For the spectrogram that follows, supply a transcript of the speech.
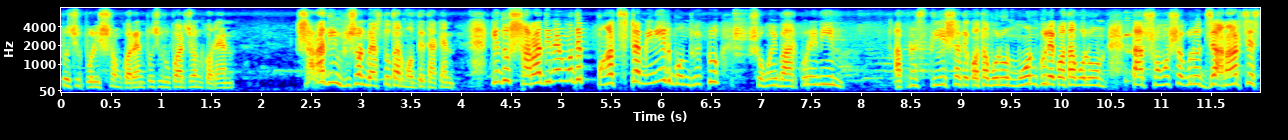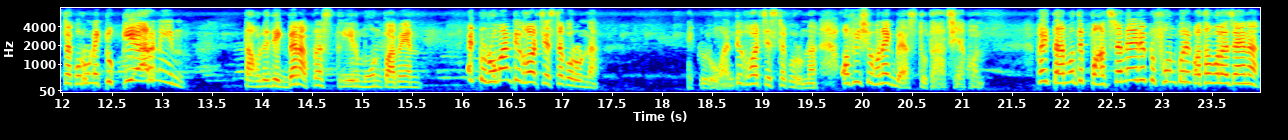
প্রচুর পরিশ্রম করেন, প্রচুর উপার্জন করেন। সারাদিন ভীষণ ব্যস্ততার মধ্যে থাকেন। কিন্তু সারাদিনের মধ্যে পাঁচটা মিনিট, বন্ধু, একটু সময় বার করে নিন। আপনার স্ত্রীর সাথে কথা বলুন, মন খুলে কথা বলুন, তার সমস্যাগুলো জানার চেষ্টা করুন, একটু কেয়ার নিন। তাহলে দেখবেন আপনার স্ত্রীর মন পাবেন। একটু রোমান্টিক হওয়ার চেষ্টা করুন না। একটু রোমান্টিক হওয়ার চেষ্টা করুন না। অফিসে অনেক ব্যস্ততা আছে এখন। ভাই, তার মধ্যে পাঁচটা মিনিট একটু ফোন করে কথা বলা যায় না?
